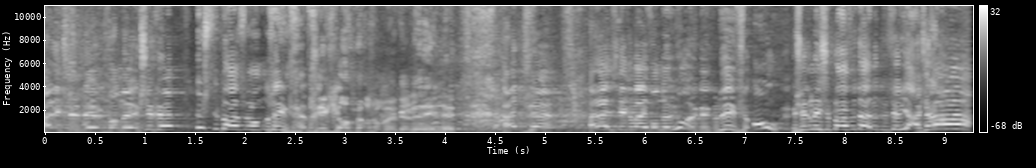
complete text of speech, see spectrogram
En ik zeg, eh, van, uh, ik zeg, is de plaats van onder 7 heb ik. En, en hij zegt tegen mij van, joh, ik denk dat ik zeg, oh, ik zeg, is de plaats van duidelijk? Ik ja, ik zeg, ah,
